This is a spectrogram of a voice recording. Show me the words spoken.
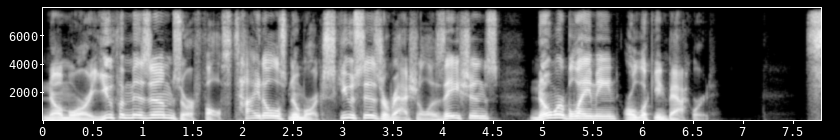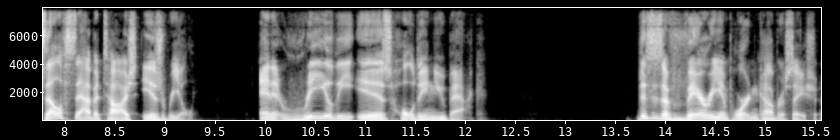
no more euphemisms or false titles, no more excuses or rationalizations, no more blaming or looking backward. Self sabotage is real, and it really is holding you back. This is a very important conversation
